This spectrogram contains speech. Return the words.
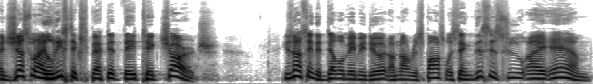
And just when I least expect it, they take charge. He's not saying the devil made me do it, I'm not responsible. He's saying this is who I am,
